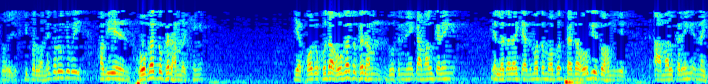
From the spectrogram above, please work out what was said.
تو اس کی پرواہ نہیں کرو کہ بھائی اب یہ ہوگا تو پھر ہم رکھیں گے۔ یا خوف خدا ہوگا تو پھر ہم دوسرے نیک اعمال کریں گے۔ یا اللہ تعالیٰ کی عظمت و محبت پیدا ہوگی تو ہم یہ اعمال کریں گے؟ نہیں.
